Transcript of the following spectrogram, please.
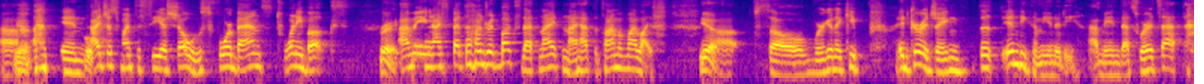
Uh, Yeah. and Cool. I just went to see a show. It was four bands, 20 bucks. Right. I mean, I spent a hundred bucks that night, and I had the time of my life. Yeah. Uh, so we're gonna keep encouraging the indie community. I mean, that's where it's at.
